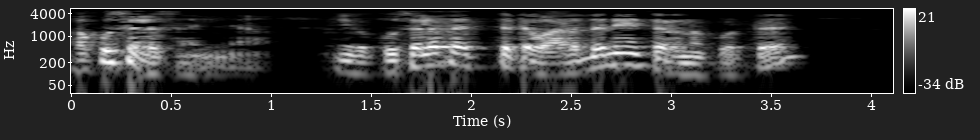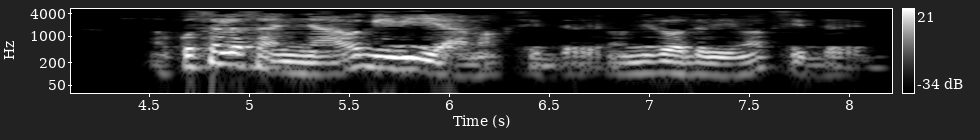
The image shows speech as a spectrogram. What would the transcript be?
අකුසල සංඥා. මේක කුසල පැත්තට වර්ධනය කරනකොට අකුසල සංඥාව ගෙවි යාමක් සිද්ධ වෙනවා. නිරෝධ වීමක් සිද්ධ වෙනවා.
